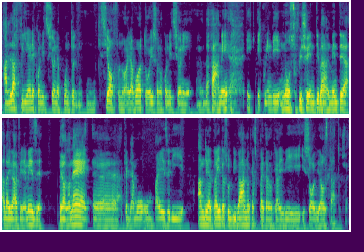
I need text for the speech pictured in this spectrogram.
alla fine le condizioni appunto che si offrono ai lavoratori sono condizioni eh, da fame e, e, quindi non sufficienti banalmente ad arrivare a fine mese. Però non è eh, che abbiamo un paese di under 30 sul divano che aspettano che arrivi i soldi dallo Stato, cioè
